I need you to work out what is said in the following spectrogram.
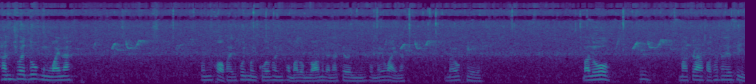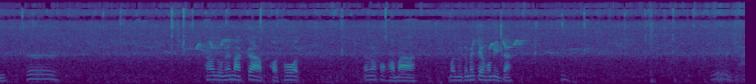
ท่านช่วยลูกมึงไว้นะวันขออภัยที่พูดมึงกวนวันนี้ผมอารมณ์ร้อนเหมือนกันนะเจออย่างนี้ผมไม่ไหวนะไม่โอเคเลย บาลูมากราบขอโทษท่านฤาษีถ้าบาลูไม่มากราบขอโทษแล้วมาขอขมาบาลูจะไม่เจอผมอีกนะใช่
